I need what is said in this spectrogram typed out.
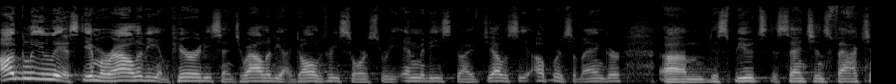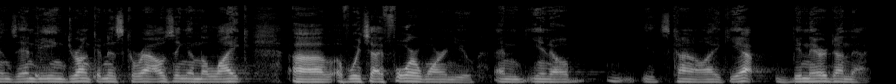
ugly list immorality, impurity, sensuality, idolatry, sorcery, enmity, strife, jealousy, outbursts of anger, um, disputes, dissensions, factions, envying, drunkenness, carousing, and the like, uh, of which I forewarn you. And, you know, it's kind of like, yep, yeah, been there, done that.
